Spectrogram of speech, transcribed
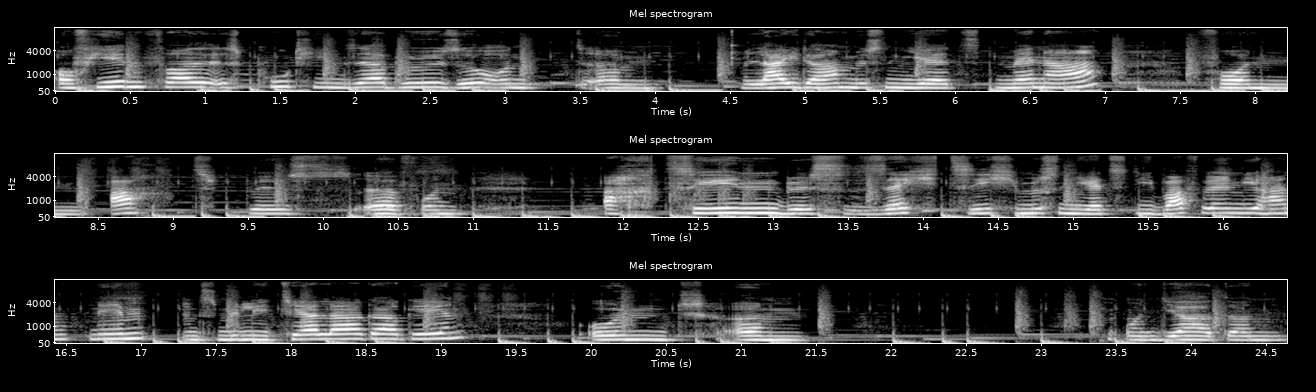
Auf jeden Fall ist Putin sehr böse und ähm, leider müssen jetzt Männer von 8 bis äh, von 18 bis 60 müssen jetzt die Waffe in die Hand nehmen, ins Militärlager gehen und ähm, und ja, dann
